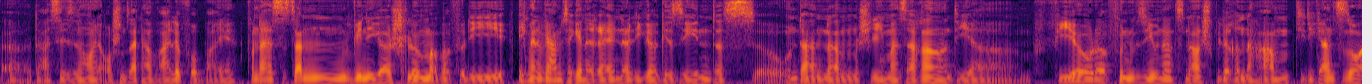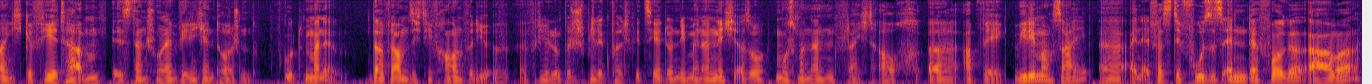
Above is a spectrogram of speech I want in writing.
Äh, da ist die Saison ja auch schon seit einer Weile vorbei. Von daher ist es dann weniger schlimm, aber für die, ich meine, wir haben es ja generell in der Liga gesehen, dass äh, unter anderem Chili Mazarin, die ja vier oder fünf, sieben Nationalspielerinnen haben, die die ganze Saison eigentlich gefehlt haben, ist dann schon ein wenig enttäuschend. Gut, meine, dafür haben sich die Frauen für die, für die Olympischen Spiele qualifiziert und die Männer nicht. Also muss man dann vielleicht auch äh, abwägen. Wie dem auch sei, äh, ein etwas diffuses Ende der Folge, aber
